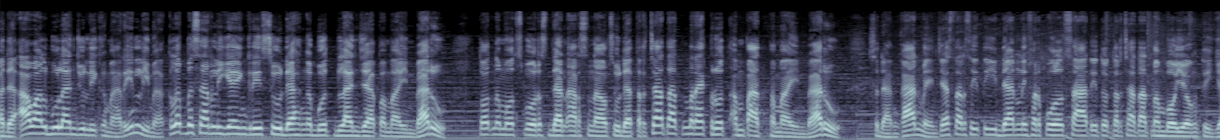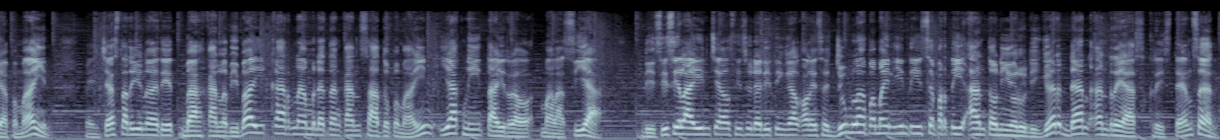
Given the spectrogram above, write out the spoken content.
Pada awal bulan Juli kemarin, lima klub besar Liga Inggris sudah ngebut belanja pemain baru. Tottenham Hotspur dan Arsenal sudah tercatat merekrut empat pemain baru. Sedangkan Manchester City dan Liverpool saat itu tercatat memboyong tiga pemain. Manchester United bahkan lebih baik karena mendatangkan satu pemain, yakni Tyrell Malasia. Di sisi lain, Chelsea sudah ditinggal oleh sejumlah pemain inti seperti Antonio Rudiger dan Andreas Christensen.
